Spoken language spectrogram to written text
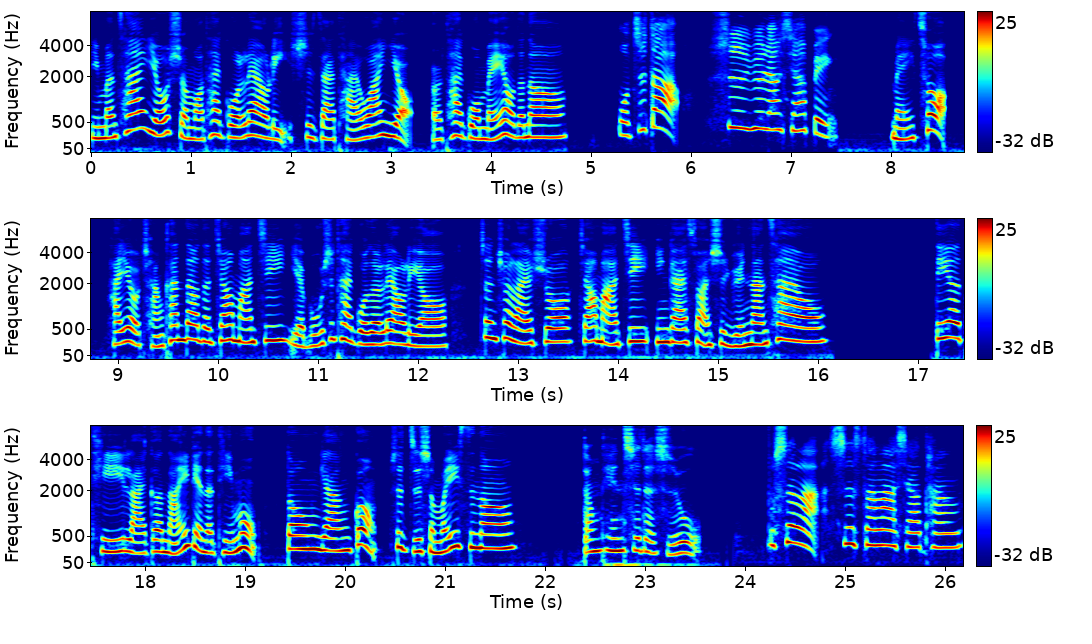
你们猜有什么泰国料理是在台湾有而泰国没有的呢？我知道，是月亮虾饼。没错。还有常看到的椒麻鸡也不是泰国的料理哦。正确来说，椒麻鸡应该算是云南菜哦。第二题来个难一点的题目，冬阳贡是指什么意思呢？冬天吃的食物？不是啦，是酸辣虾汤。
